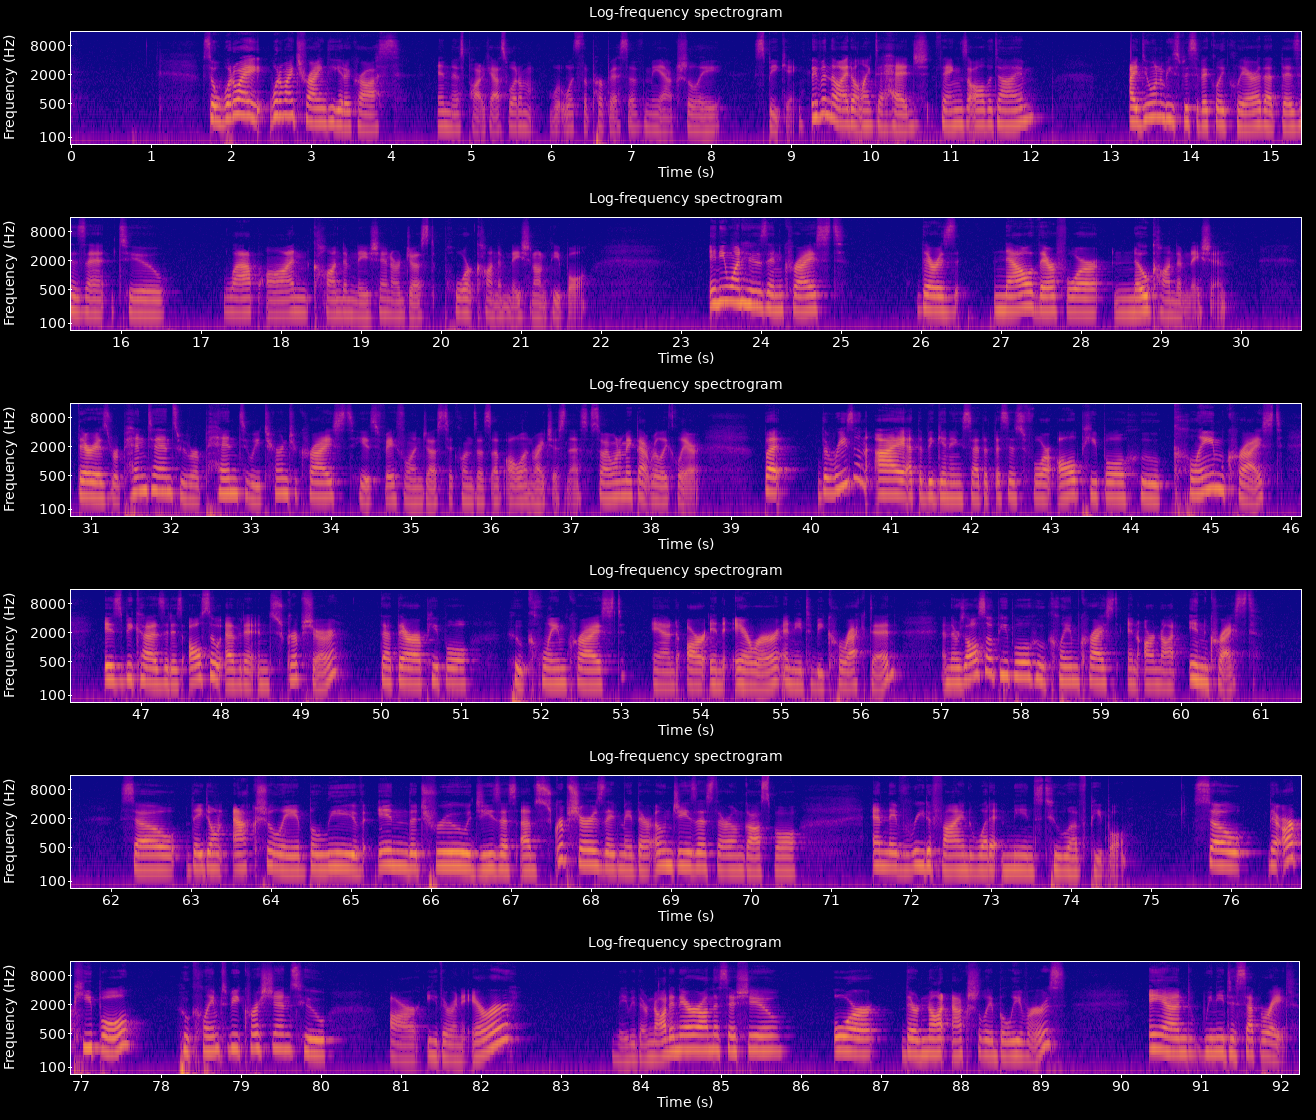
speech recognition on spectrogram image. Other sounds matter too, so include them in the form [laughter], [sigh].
So what do I what am I trying to get across in this podcast? What am what's the purpose of me actually speaking. Even though I don't like to hedge things all the time, I do want to be specifically clear that this isn't to lap on condemnation or just pour condemnation on people. Anyone who's in Christ, there is now, therefore, no condemnation. There is repentance. We repent. We turn to Christ. He is faithful and just to cleanse us of all unrighteousness. So I want to make that really clear. But the reason I, at the beginning, said that this is for all people who claim Christ is because it is also evident in Scripture that there are people who claim Christ and are in error and need to be corrected. And there's also people who claim Christ and are not in Christ. So they don't actually believe in the true Jesus of scriptures. They've made their own Jesus, their own gospel, and they've redefined what it means to love people. So there are people who claim to be Christians who are either in error, maybe they're not in error on this issue, or they're not actually believers. And we need to separate.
